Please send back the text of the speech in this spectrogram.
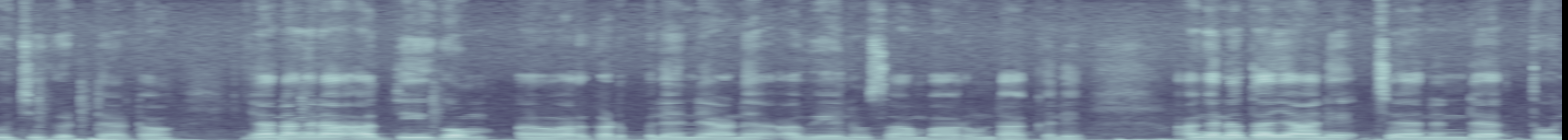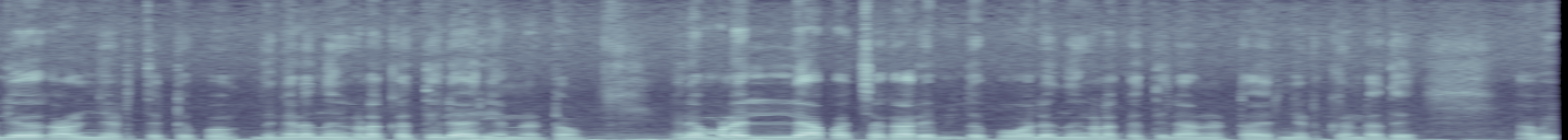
രുചി കിട്ടുക കേട്ടോ. ഞാൻ അങ്ങനെ അധികം വറുകടുപ്പിൽ തന്നെയാണ് അവിയലും സാമ്പാറും ഉണ്ടാക്കൽ അങ്ങനെ അതാ ഞാൻ ചേനന്റെ തൊലിയൊക്കെ കളഞ്ഞെടുത്തിട്ട് ഇപ്പം ഇതിങ്ങനെ നീളക്കത്തിൽ അരിയണം കേട്ടോ. ഇങ്ങനെ നമ്മളെല്ലാ പച്ചക്കറിയും ഇതുപോലെ നീളക്കത്തിലാണ് കേട്ടോ അരിഞ്ഞെടുക്കേണ്ടത്. അപ്പോൾ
